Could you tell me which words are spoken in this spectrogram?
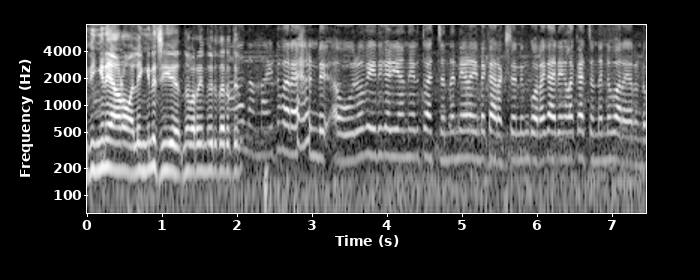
ഇതിങ്ങനെയാണോ? അല്ലെങ്കിൽ ഇങ്ങനെ ചെയ്യുക എന്ന് പറയുന്ന ഒരു തരത്തിൽ? നന്നായിട്ട് പറയാറുണ്ട്. ഓരോ വേദി കഴിയാൻ നേരത്തും അച്ഛൻ തന്നെയാണ് അതിന്റെ കറക്ഷനും കുറെ കാര്യങ്ങളൊക്കെ അച്ഛൻ തന്നെ പറയാറുണ്ട്.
